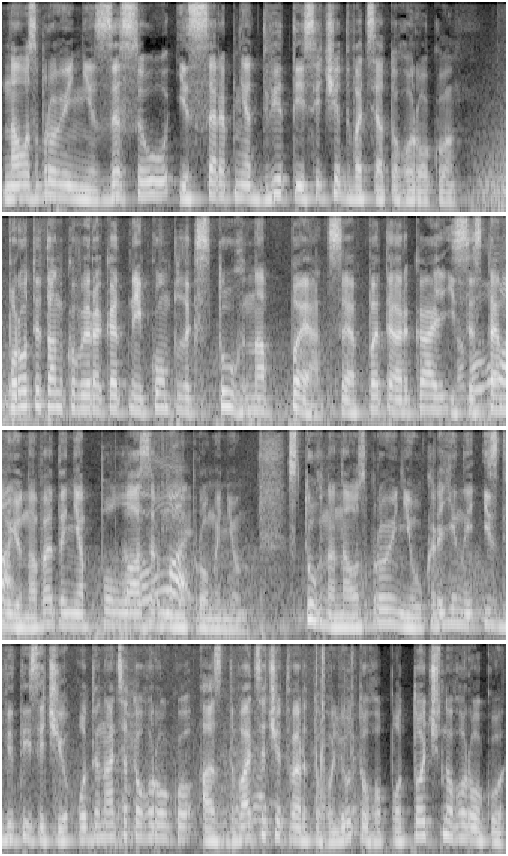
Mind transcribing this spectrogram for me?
На озброєнні ЗСУ із серпня 2020 року. Протитанковий ракетний комплекс Стугна П це ПТРК із системою наведення по лазерному променю. Стугна на озброєнні України із 2011 року, а з 24 лютого поточного року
